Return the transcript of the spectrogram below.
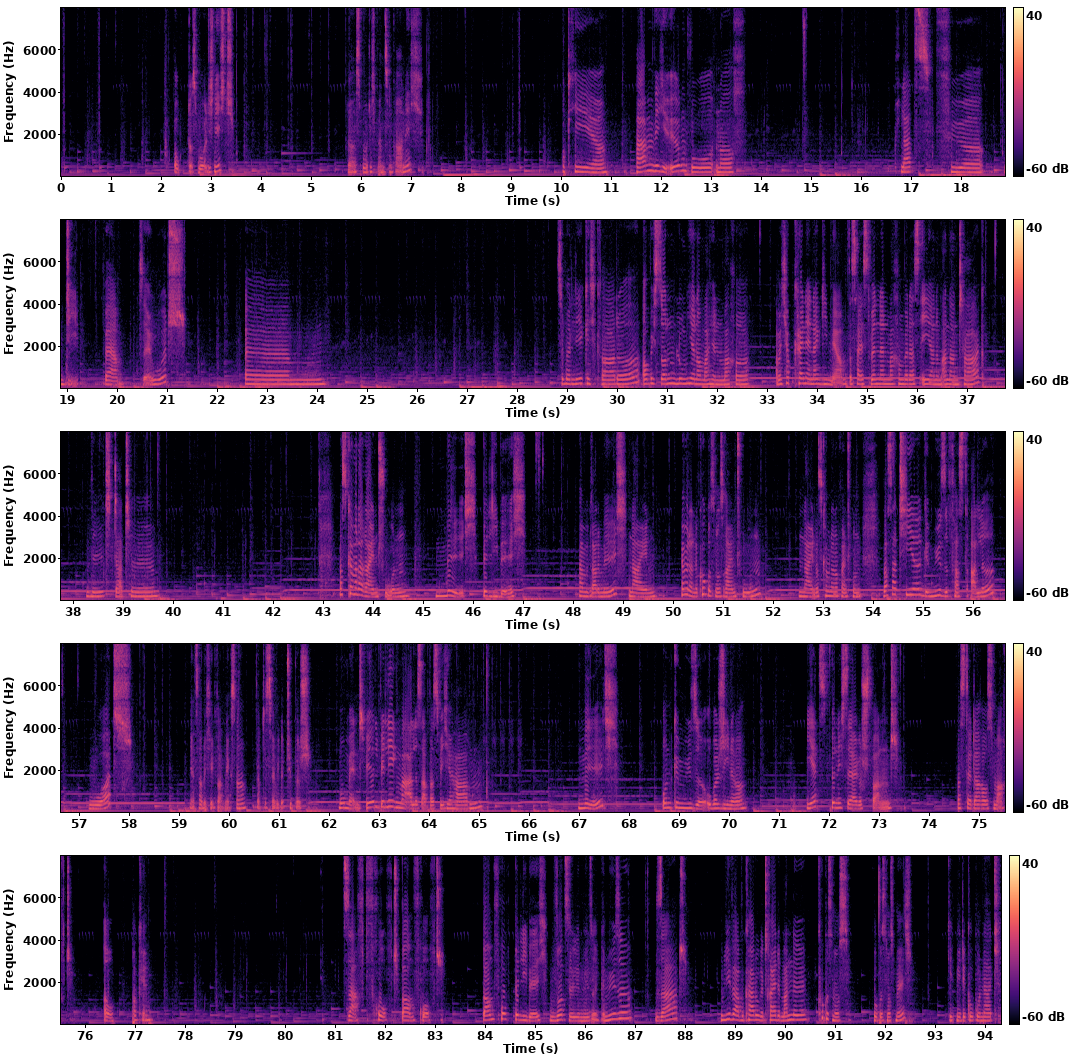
Oh, das wollte ich nicht. Das wollte ich ganz und gar nicht. Okay. Haben wir hier irgendwo noch Platz für die? Bam. Sehr gut. Ähm... Jetzt überlege ich gerade, ob ich Sonnenblumen hier nochmal hinmache. Aber ich habe keine Energie mehr. Das heißt, wenn, dann machen wir das eh an einem anderen Tag. Wilddattel. Was können wir da rein tun? Milch. Beliebig. Haben wir gerade Milch? Nein. Können wir da eine Kokosnuss reintun? Nein, was können wir da noch reintun? Wassertier, Gemüse fast alle. What? Jetzt habe ich hier gerade nichts, ne? Das ist ja wieder typisch. Moment, wir, wir legen mal alles ab, was wir hier haben. Milch und Gemüse, Aubergine. Jetzt bin ich sehr gespannt, was der daraus macht. Oh, okay. Saft, Frucht, Baumfrucht. Baumfrucht beliebig. Wurzelgemüse. Gemüse, Saat, Olive, Avocado, Getreide, Mandel, Kokosnuss. Kokosnussmilch. Gib mir die Coconut.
